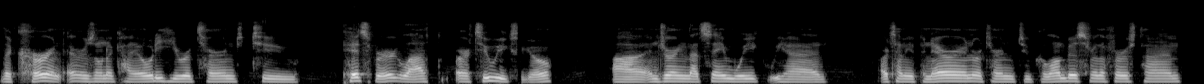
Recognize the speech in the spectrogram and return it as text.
the current Arizona Coyote. He returned to Pittsburgh last or two weeks ago. Uh, and during that same week, we had Artemi Panarin return to Columbus for the first time,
